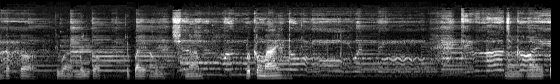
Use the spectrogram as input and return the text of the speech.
นะครับก็ที่ว่าเหม็นก็ จะไปเอาน้ำรดต้นไม้เอ่าคอไป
